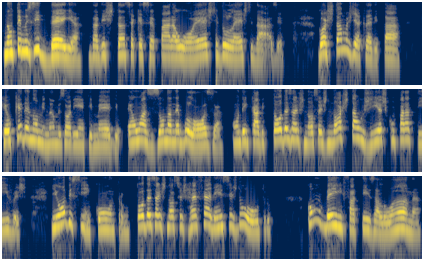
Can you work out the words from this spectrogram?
Não temos ideia da distância que separa o oeste do leste da Ásia. Gostamos de acreditar que o que denominamos Oriente Médio é uma zona nebulosa, onde cabe todas as nossas nostalgias comparativas e onde se encontram todas as nossas referências do outro. Como bem enfatiza a Luana,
